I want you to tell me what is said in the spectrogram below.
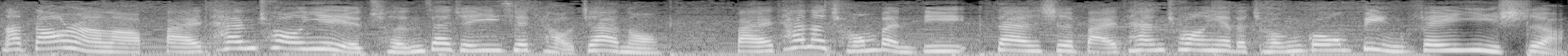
那当然了，摆摊创业也存在着一些挑战哦。摆摊的成本低，但是摆摊创业的成功并非易事啊。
